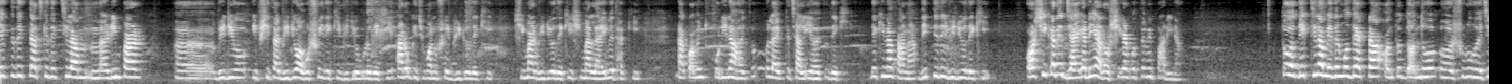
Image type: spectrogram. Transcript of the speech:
দেখতে দেখতে আজকে দেখছিলাম রিম্পার ভিডিও, ইপসিতার ভিডিও অবশ্যই দেখি, ভিডিওগুলো দেখি, আরও কিছু মানুষের ভিডিও দেখি, সীমার ভিডিও দেখি সীমার লাইভে থাকি। না কমেন্ট করি না হয়তো ও লাইভটা চালিয়ে হয়তো দেখি। দেখি না তা না, দীপ্তিদির ভিডিও দেখি। অস্বীকারের জায়গা নিয়ে আর অস্বীকার করতে আমি পারি না। তো দেখছিলাম এদের মধ্যে একটা অন্তর্দ্বন্দ্ব শুরু হয়েছে,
